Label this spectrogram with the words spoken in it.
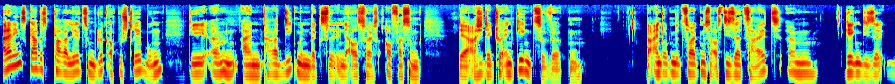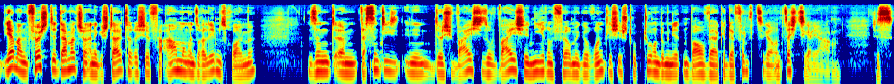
Allerdings gab es parallel zum Glück auch Bestrebungen, die ähm, einen Paradigmenwechsel in der Auffassung der Architektur entgegenzuwirken. Beeindruckende Zeugnisse aus dieser Zeit ähm, gegen diese, ja, man fürchtete damals schon eine gestalterische Verarmung unserer Lebensräume, sind, ähm, das sind die den, durch weich, so weiche, nierenförmige, rundliche Strukturen dominierten Bauwerke der 50er und 60er Jahren. Das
